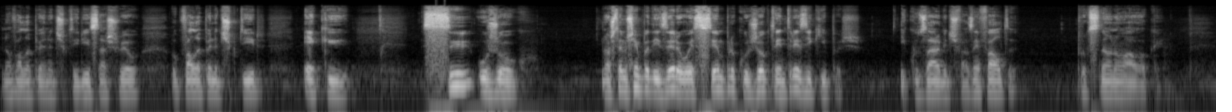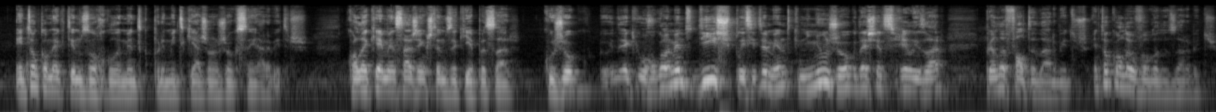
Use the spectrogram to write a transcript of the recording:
Não vale a pena discutir isso, acho eu. O que vale a pena discutir é que se o jogo. Nós estamos sempre a dizer, eu ouço sempre que o jogo tem três equipas e que os árbitros fazem falta, porque senão não há ok. Então, como é que temos um regulamento que permite que haja um jogo sem árbitros? Qual é que é a mensagem que estamos aqui a passar? Que o jogo. É o regulamento diz explicitamente que nenhum jogo deixa de se realizar pela falta de árbitros. Então, qual é o valor dos árbitros?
